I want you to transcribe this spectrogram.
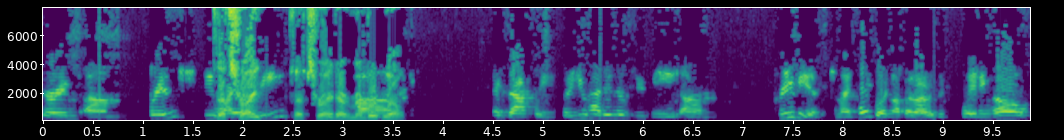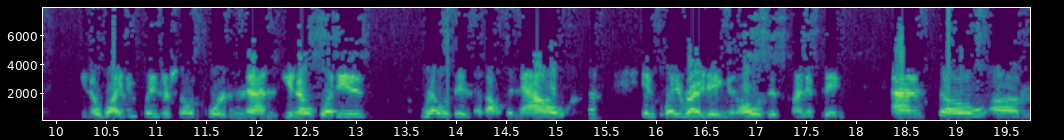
during um, Fringe. That's right. That's right. I remember it Um, well. Exactly. So you had interviewed me um, previous to my play going up, and I was explaining, oh, you know, why new plays are so important, and you know, what is relevant about the now in playwriting, and all of this kind of thing. And so, um,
